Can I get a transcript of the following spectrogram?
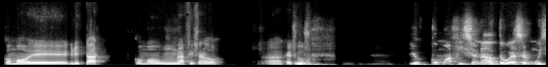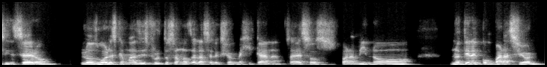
como de gritar, como un aficionado, uh, Jesús? Uf. Yo como aficionado te voy a ser muy sincero, los goles que más disfruto son los de la selección mexicana. O sea, esos para mí no, no tienen comparación.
